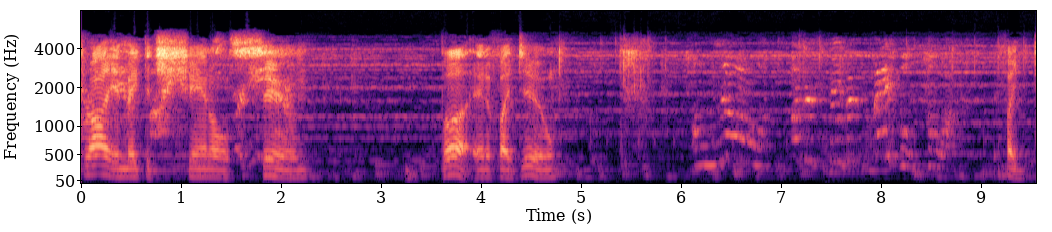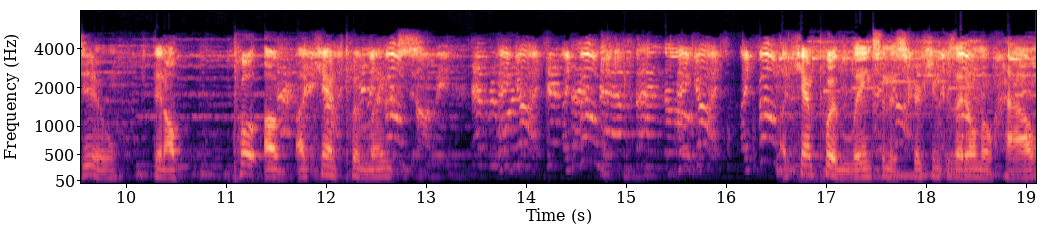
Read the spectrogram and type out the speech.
try and make the channel soon, but and if I do. If I do, then I'll put. Uh, I can't put links. Can't put links in the description because I don't know how.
